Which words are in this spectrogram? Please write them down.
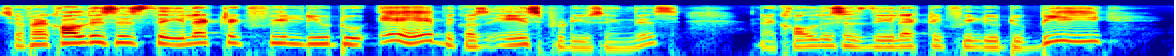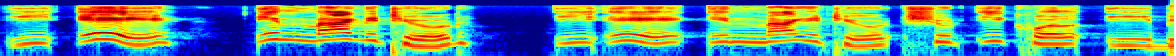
So if I call this as the electric field due to A, because A is producing this, and I call this as the electric field due to B, EA in magnitude, EA in magnitude should equal EB.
